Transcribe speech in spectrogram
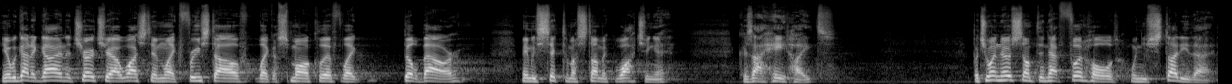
You know, we got a guy in the church here. I watched him like freestyle like a small cliff, like Bill Bauer. Made me sick to my stomach watching it because I hate heights. But you want to know something? That foothold, when you study that,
